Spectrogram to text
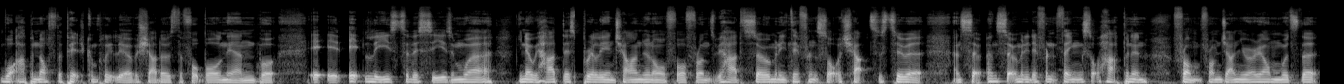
what happened off the pitch completely overshadows the football in the end. But it, it, it leads to this season where you know we had this brilliant challenge on all four fronts. We had so many different sort of chapters to it, and so and so many different things sort of happening from from January onwards that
